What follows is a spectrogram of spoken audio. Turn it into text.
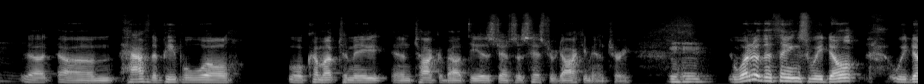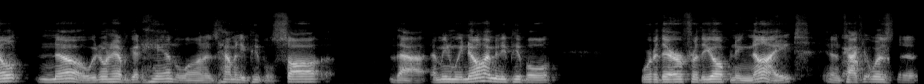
Mm-hmm. That um, half the people will will come up to me and talk about the Is Genesis History documentary. Mm-hmm. One of the things we don't we don't know, we don't have a good handle on, is how many people saw that. I mean, we know how many people were there for the opening night. In fact, it was the,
